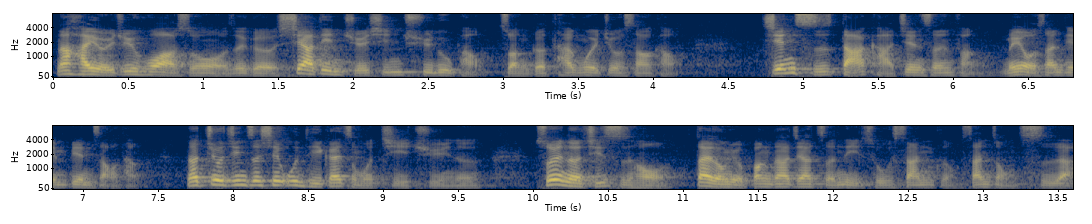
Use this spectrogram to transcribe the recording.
那还有一句话说：“哦，这个下定决心去路跑，转个摊位就烧烤，坚持打卡健身房，没有三天变澡堂。”那究竟这些问题该怎么解决呢？所以呢，其实哈，戴龙有帮大家整理出三种三种吃啊。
